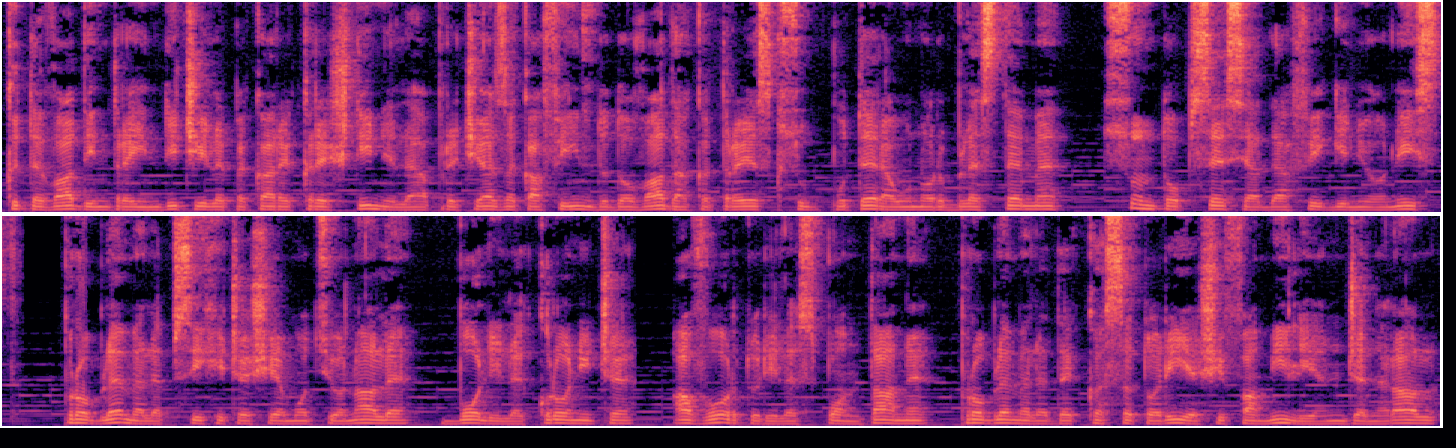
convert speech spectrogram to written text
Câteva dintre indiciile pe care creștinii le apreciază ca fiind dovada că trăiesc sub puterea unor blesteme sunt obsesia de a fi ghinionist, problemele psihice și emoționale, bolile cronice, avorturile spontane, problemele de căsătorie și familie în general,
